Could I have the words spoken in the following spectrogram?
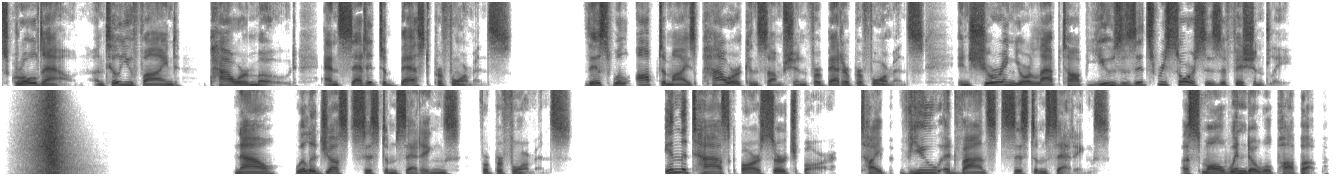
Scroll down until you find Power Mode and set it to Best Performance. This will optimize power consumption for better performance, ensuring your laptop uses its resources efficiently. Now, we'll adjust system settings for performance. In the taskbar search bar, type View Advanced System Settings. A small window will pop up.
